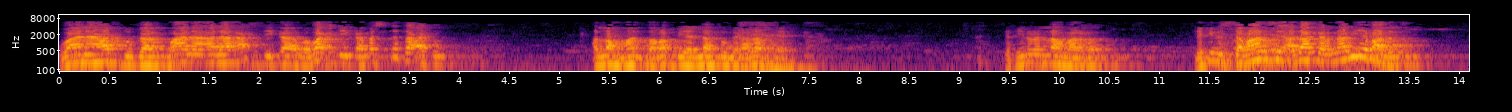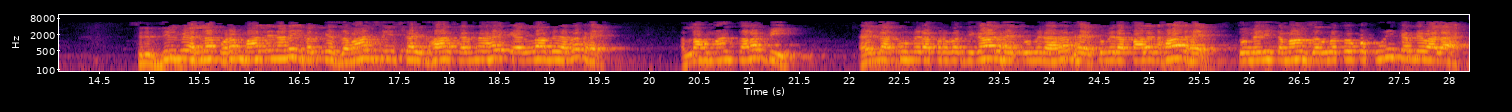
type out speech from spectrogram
وانا عبدك وانا على عهدك ووعدك ما استطعت. اللهم انت ربی، اللہ تو میرا رب ہے۔ یقیناً اللہ ہمارا رب لیکن اس زبان سے ادا کرنا بھی عبادت ہے۔ صرف دل میں اللہ کو رب مان لینا نہیں، بلکہ زبان سے اس کا اظہار کرنا ہے کہ اللہ میرا رب ہے۔ اللہ مان رب بھی اے اللہ، تو میرا پروردگار ہے، تو میرا رب ہے، تو میرا پالنہار ہے، تو میری تمام ضرورتوں کو پوری کرنے والا ہے۔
